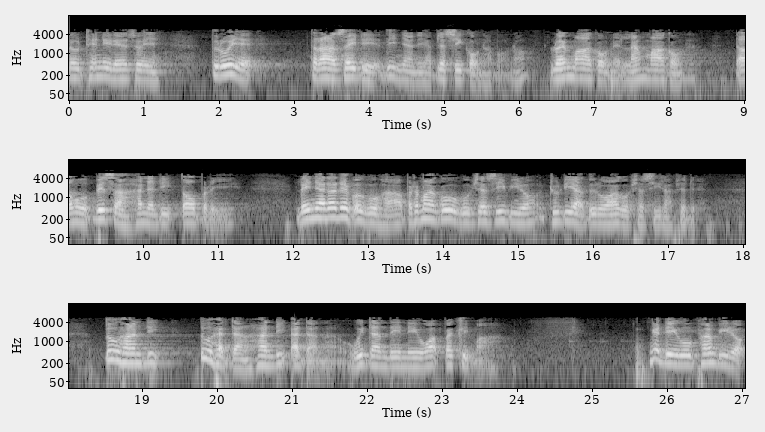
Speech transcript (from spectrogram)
လို့ထင်နေတယ်ဆိုရင်သူတို့ရဲ့တရားစိတ်တွေအသိဉာဏ်တွေကပျက်စီးကုန်တာပေါ့နော်လွဲမှားကုန်တယ်လမ်းမှားကုန်တယ်ဒါမို့ပစ္စာဟနတိတောပရိလိညာတတ်တဲ့ပုဂ္ဂိုလ်ဟာပထမကိုယ်ကိုဖြည့်ဆည်းပြီးတော့ဒုတိယသူတော်အားကိုဖြည့်ဆည်းတာဖြစ်တယ် သူဟန္တိသူဟတံဟန္တိအတ္တနာဝိတံသေးနေဝပက္ခိမာငှက်တွေကိုဖမ်းပြီးတော့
